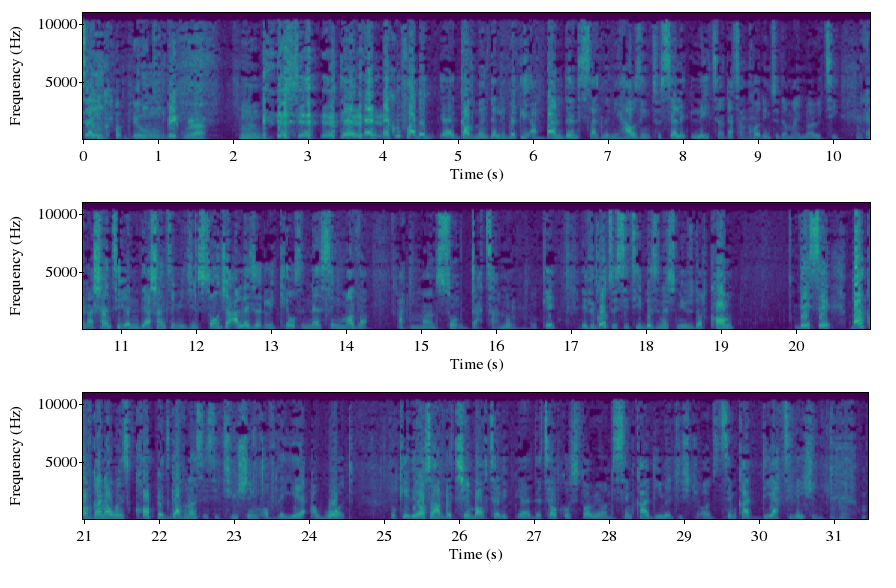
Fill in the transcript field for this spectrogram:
Telecom. Hmm. Hmm. okay, and Akufo-Addo uh, government deliberately abandoned Saglemi housing to sell it later. That's according to the minority. And Ashanti, and the Ashanti region, soldier allegedly kills nursing mother at Manson Datano. Okay, if you go to citybusinessnews.com, they say Bank of Ghana wins Corporate Governance Institution of the Year award. Okay, they also have the Chamber of Tele, uh, the telco story on SIM card deregistration or SIM card deactivation.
